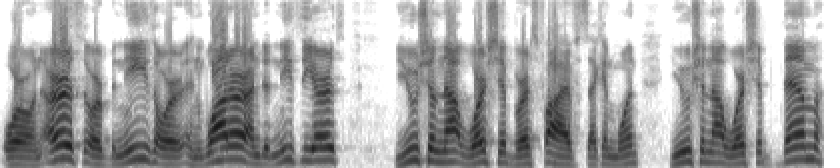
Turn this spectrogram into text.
or on earth or beneath or in water underneath the earth. You shall not worship, verse 5, second one, you shall not worship them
